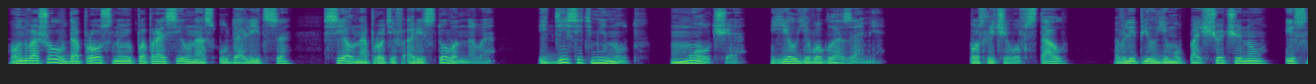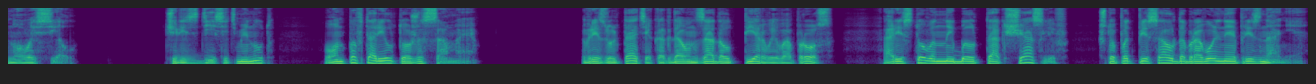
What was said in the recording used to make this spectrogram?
Он вошел в допросную, попросил нас удалиться, сел напротив арестованного и десять минут, молча, ел его глазами. После чего встал, влепил ему пощечину и снова сел. Через 10 минут он повторил то же самое. В результате, когда он задал первый вопрос, арестованный был так счастлив, что подписал добровольное признание,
